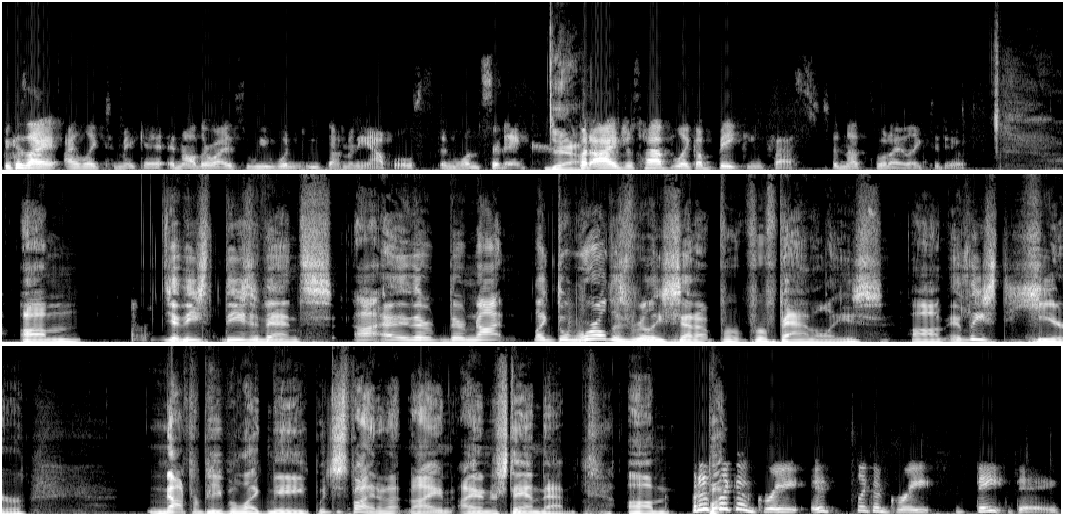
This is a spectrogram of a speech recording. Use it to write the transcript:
because I I like to make it, and otherwise we wouldn't eat that many apples in one sitting. Yeah. But I just have like a baking fest, and that's what I like to do. Um, yeah, these these events, uh, they're they're not like the world is really set up for for families. Um, at least here, not for people like me, which is fine, and I I understand that. Um, But it's But- like a great it's like a great date day.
